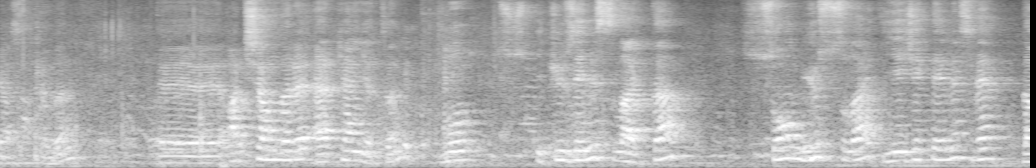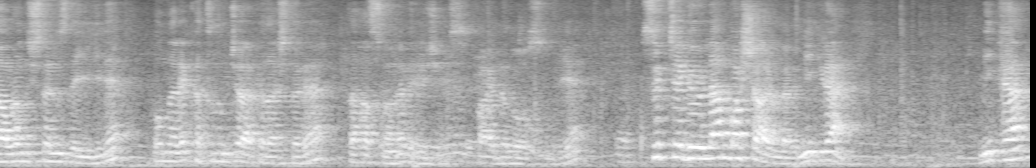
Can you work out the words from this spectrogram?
yastık alın. Ee, akşamları erken yatın. Bu 250 slayttan son 100 slayt yiyecekleriniz ve davranışlarınızla ilgili bunları katılımcı arkadaşlara daha sonra vereceğiz. Faydalı olsun diye. Sıkça görülen baş ağrıları, migren. Migren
